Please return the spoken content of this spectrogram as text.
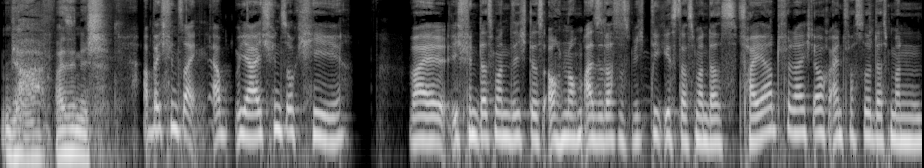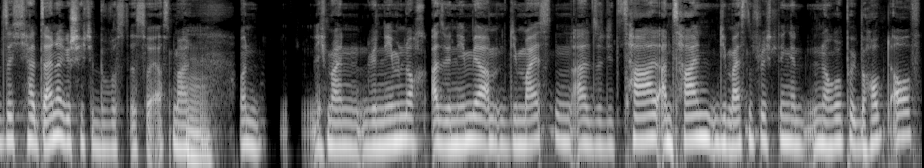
ja, weiß ich nicht. Aber ich finde es ja, ich finde es okay. Weil ich finde, dass man sich das auch noch, also dass es wichtig ist, dass man das feiert, vielleicht auch einfach so, dass man sich halt seiner Geschichte bewusst ist, so erstmal. Mhm. Und ich meine, wir nehmen noch, also wir nehmen ja die meisten, also die Zahl an Zahlen, die meisten Flüchtlinge in Europa überhaupt auf.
